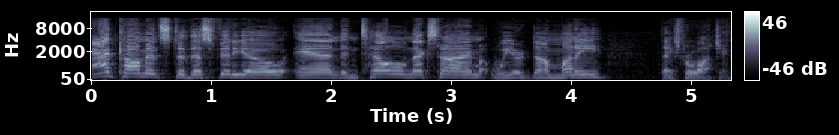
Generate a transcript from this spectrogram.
Add comments to this video. And until next time, we are Dumb Money. Thanks for watching.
